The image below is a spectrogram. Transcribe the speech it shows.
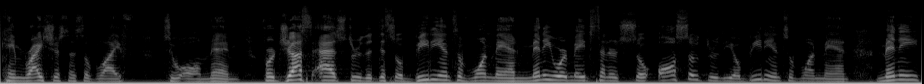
came righteousness of life to all men. For just as through the disobedience of one man many were made sinners, so also through the obedience of one man many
